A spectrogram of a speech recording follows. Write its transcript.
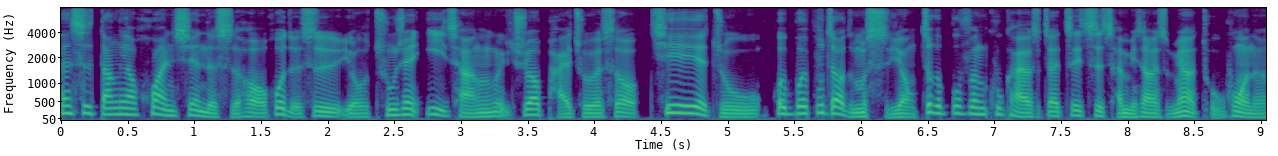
但是当要换线的时候，或者是有出现异常需要排除的时候，企业业主会不会不知道怎么使用这个部分库卡在这次产品上有什么样的突破呢？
